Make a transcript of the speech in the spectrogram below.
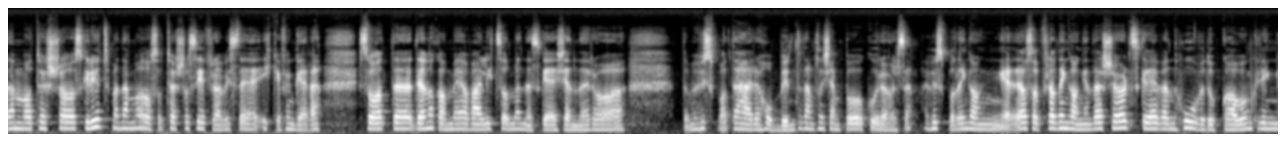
De må tørre å skryte, men de må også tørre å si fra hvis det ikke fungerer. Så at, eh, det er noe med å være litt sånn menneskekjenner og de må på at det her er hobbyen til dem som kommer på korøvelse. Jeg husker på den gang, altså Fra den gangen jeg sjøl skrev en hovedoppgave omkring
